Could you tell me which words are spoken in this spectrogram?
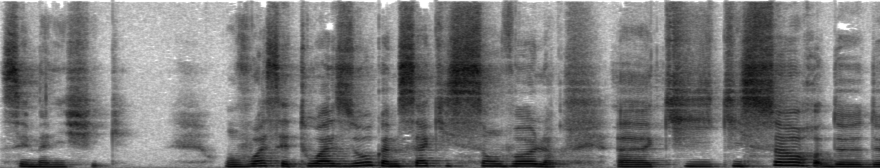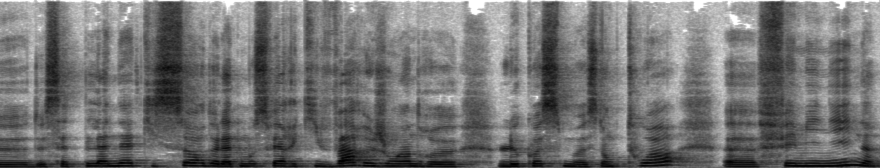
c'est magnifique. On voit cet oiseau comme ça qui s'envole, euh, qui, sort de, cette planète, qui sort de l'atmosphère et qui va rejoindre euh, le cosmos. Donc toi, féminine,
